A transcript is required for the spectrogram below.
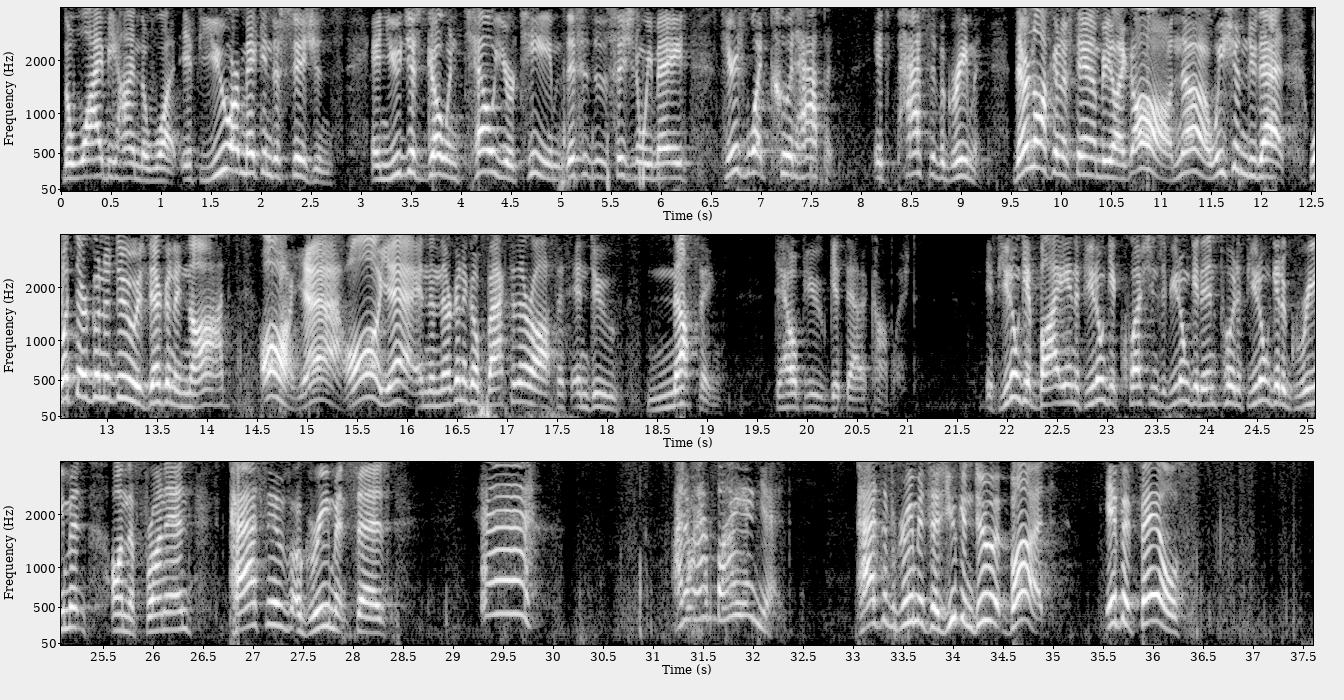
The why behind the what. If you are making decisions and you just go and tell your team, this is the decision we made, here's what could happen. It's passive agreement. They're not going to stand and be like, oh, no, we shouldn't do that. What they're going to do is they're going to nod, oh, yeah, oh, yeah, and then they're going to go back to their office and do nothing to help you get that accomplished. If you don't get buy in, if you don't get questions, if you don't get input, if you don't get agreement on the front end, passive agreement says, eh, I don't have buy in yet. Passive agreement says you can do it, but if it fails,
